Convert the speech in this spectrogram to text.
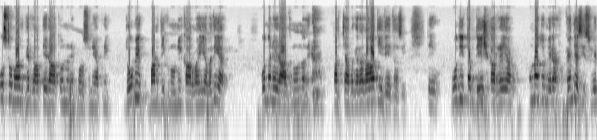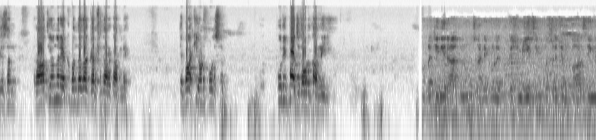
ਉਸ ਤੋਂ ਬਾਅਦ ਫਿਰ ਰਾਤੇ ਰਾਤ ਉਹਨਾਂ ਨੇ ਪੁਲਿਸ ਨੇ ਆਪਣੀ ਜੋ ਵੀ ਬਣਦੀ ਕਾਨੂੰਨੀ ਕਾਰਵਾਈ ਆ, ਵਧੀਆ। ਉਹਨਾਂ ਨੇ ਰਾਤ ਨੂੰ ਉਹਨਾਂ ਨੇ ਪਰਚਾ ਵਗੈਰਾ ਰਾਤ ਹੀ ਦੇਤਾ ਸੀ। ਤੇ ਉਹਦੀ ਤਬਦੀਸ਼ ਕਰ ਰਹੇ ਆ। ਉਹਨਾਂ ਚੋਂ ਮੇਰਾ ਕਹਿੰਦੇ ਸੀ ਸਵੇਰੇ ਸਨ, ਰਾਤ ਹੀ ਉਹਨਾਂ ਨੇ ਇੱਕ ਬੰਦਾ ਦਾ ਗ੍ਰਿਫਤਾਰ ਕਰ ਲਿਆ। ਤੇ ਬਾਕੀ ਹੁਣ ਪੁਲਿਸ ਪੂਰੀ ਭੱਜ ਦੌੜ ਕਰ ਰਹੀ ਹੈ। 25 ਦੀ ਰਾਤ ਨੂੰ ਸਾਡੇ ਕੋਲ ਕਸ਼ਮੀਰ ਸਿੰਘ ਪੁੱਤਰ ਚਮਕੌਰ ਸਿੰਘ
